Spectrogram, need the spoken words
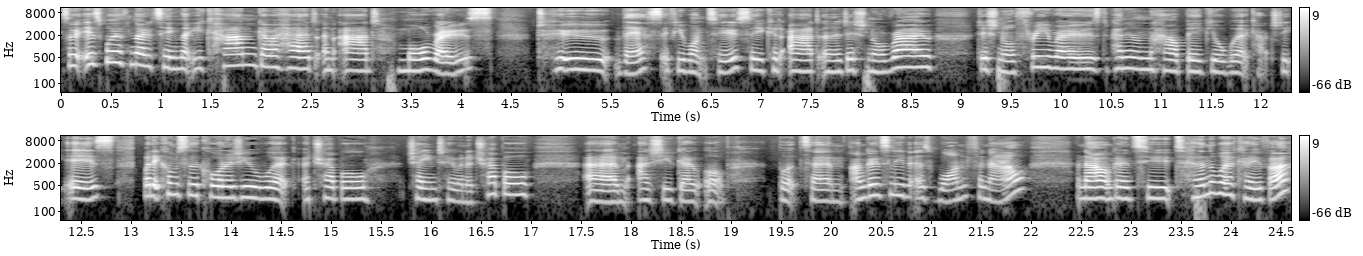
so it is worth noting that you can go ahead and add more rows to this if you want to. So you could add an additional row, additional three rows, depending on how big your work actually is. When it comes to the corners, you work a treble, chain two and a treble um, as you go up. But um, I'm going to leave it as one for now. And now I'm going to turn the work over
